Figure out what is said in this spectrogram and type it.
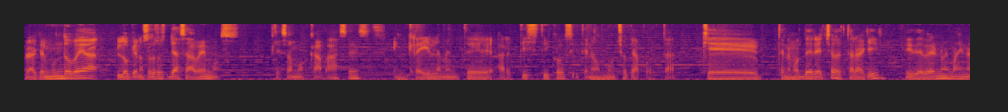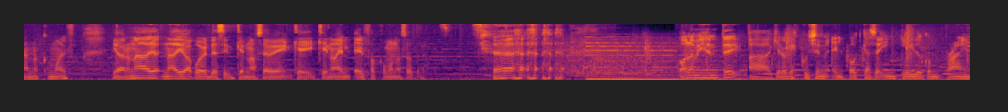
para que el mundo vea lo que nosotros ya sabemos, que somos capaces, increíblemente artísticos y tenemos mucho que aportar. Que tenemos derecho de estar aquí y de vernos, imaginarnos como elfos. Y ahora nadie, nadie va a poder decir que no se ven, que, que no hay elfos como nosotros. Hola mi gente, ah, quiero que escuchen el podcast incluido con Prime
